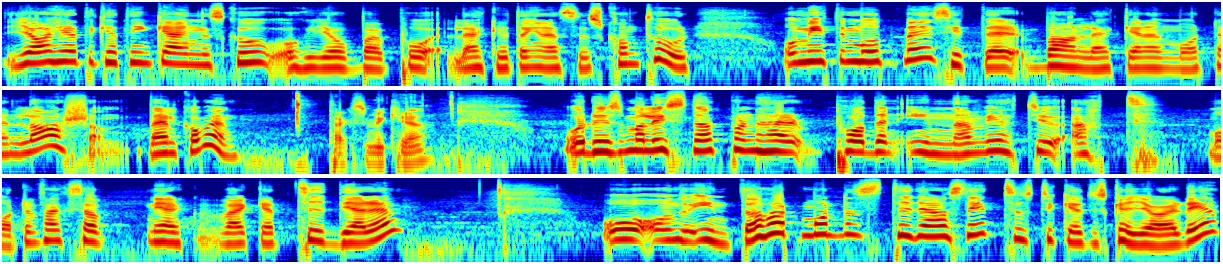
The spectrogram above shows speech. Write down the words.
Jag heter Katinka Agneskog och jobbar på Läkare utan gränsers kontor. Och mitt emot mig sitter barnläkaren Mårten Larsson. Välkommen! Tack så mycket. Och du som har lyssnat på den här podden innan vet ju att Mårten faktiskt har medverkat tidigare. Och om du inte har hört Mårtens tidigare avsnitt så tycker jag att du ska göra det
